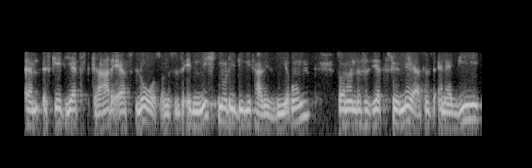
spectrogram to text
ähm, es geht jetzt gerade erst los. Und es ist eben nicht nur die Digitalisierung, sondern es ist jetzt viel mehr. Es ist Energie,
